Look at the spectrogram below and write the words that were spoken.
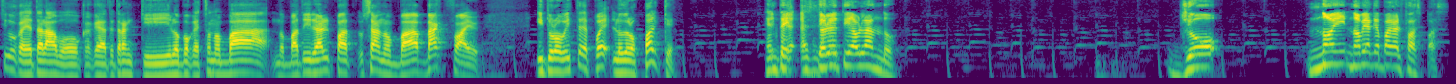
chico, cállate la boca, quédate tranquilo, porque esto nos va, nos va a tirar, pa- o sea, nos va a backfire. Y tú lo viste después, lo de los parques. Gente, Eh, yo le estoy hablando. Yo. No, hay- no había que pagar Fast Pass.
